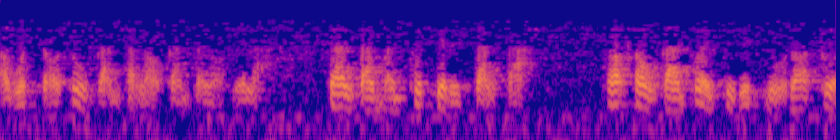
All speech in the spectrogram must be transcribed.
อาวุธต่อสู้กันทะเลาะกันตลอดเวลาสร้างตามอันทุจริตต่างๆ เพราะต้องการเพื่อชีวิตอยู่รอดเพื่อ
